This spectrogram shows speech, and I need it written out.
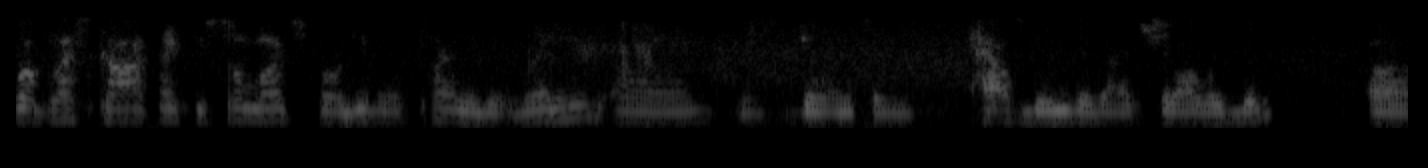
Well, bless God. Thank you so much for giving us time to get ready. Um, doing some house duties as I should always do. Uh,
